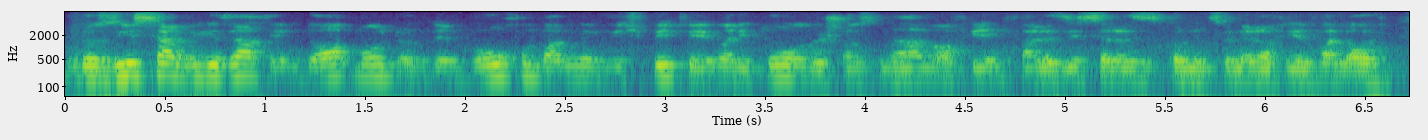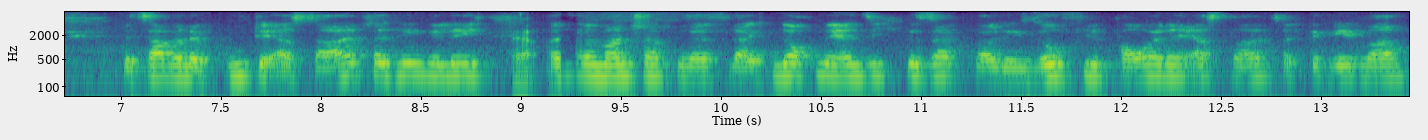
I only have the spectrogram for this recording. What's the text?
Und du siehst ja, wie gesagt, in Dortmund und in Bochum, wann wir, wie spät wir immer die Tore geschossen haben, auf jeden Fall. Da siehst du ja, dass es konditionell auf jeden Fall läuft. Jetzt haben wir eine gute erste Halbzeit hingelegt. Ja. Andere Mannschaften wären vielleicht noch mehr in sich gesagt, weil die so viel Power in der ersten Halbzeit gegeben haben.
